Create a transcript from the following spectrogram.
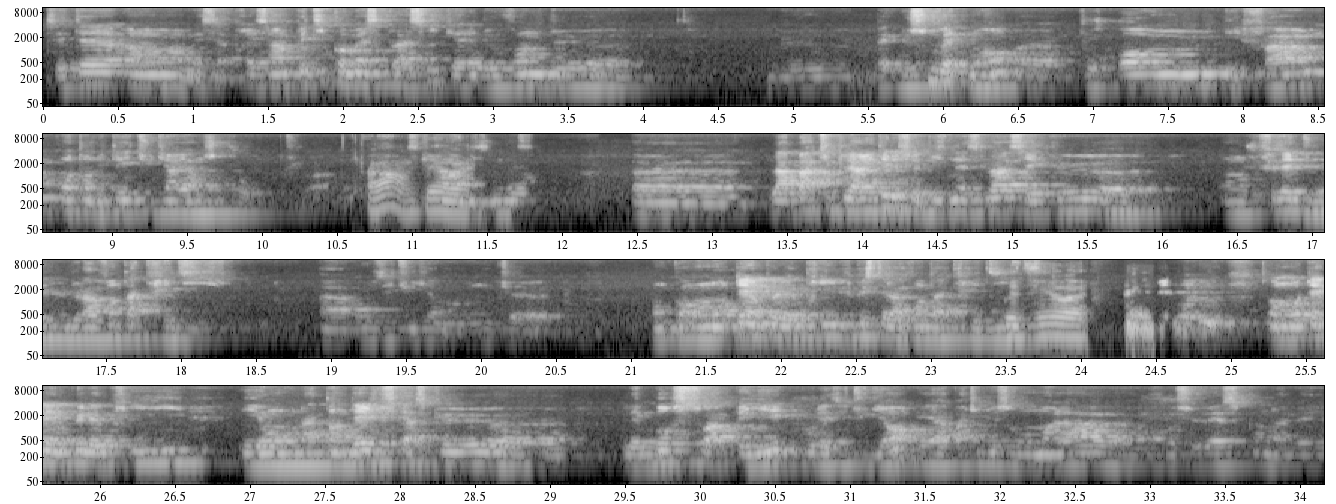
C'était un, un petit commerce classique hein, de vente de, de, sous-vêtements euh, pour hommes et femmes quand on était étudiant à Yamoussoukro. Ah, ok. Euh, la particularité de ce business-là, c'est que je faisais de la vente à crédit aux étudiants. Euh, donc, on montait un peu les prix, vu que c'était la vente à crédit. on montait un peu les prix et on attendait jusqu'à ce que euh, les bourses soient payées pour les étudiants. Et à partir de ce moment-là, euh, on recevait ce qu'on avait,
